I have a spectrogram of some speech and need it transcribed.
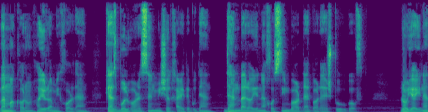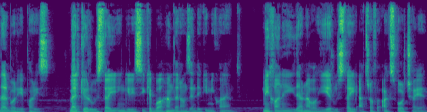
و ماکارون را میخوردند که از بلوار سن میشل خریده بودند دن برای نخستین بار دربارهش به او گفت رویایی نه درباره پاریس بلکه روستایی انگلیسی که با هم در آن زندگی می کنند. میخانه ای در نواحی روستایی اطراف شایر.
